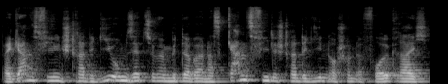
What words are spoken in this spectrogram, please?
bei ganz vielen Strategieumsetzungen mit dabei und hast ganz viele Strategien auch schon erfolgreich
